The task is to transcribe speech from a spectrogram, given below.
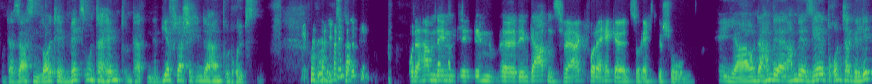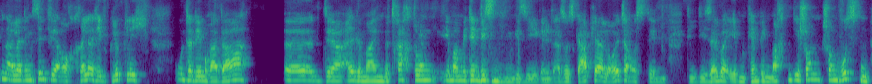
Und da saßen Leute im Netzunterhemd und hatten eine Bierflasche in der Hand und rülpsten. Oder haben den, den, den, äh, den Gartenzwerg vor der Hecke zurechtgeschoben. Ja, und da haben wir, haben wir sehr drunter gelitten. Allerdings sind wir auch relativ glücklich unter dem Radar äh, der allgemeinen Betrachtung immer mit den Wissenden gesegelt. Also es gab ja Leute aus den, die, die selber eben Camping machten, die schon, schon wussten,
